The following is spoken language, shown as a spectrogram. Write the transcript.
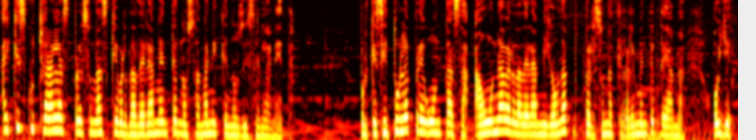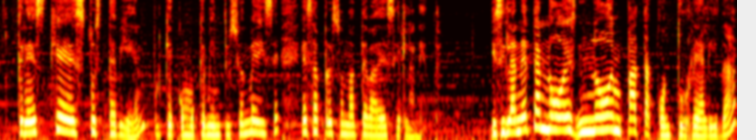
Hay que escuchar a las personas que verdaderamente nos aman y que nos dicen la neta. Porque si tú le preguntas a, a una verdadera amiga, a una persona que realmente te ama, oye, ¿crees que esto está bien? Porque como que mi intuición me dice, esa persona te va a decir la neta. Y si la neta no es, no empata con tu realidad,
